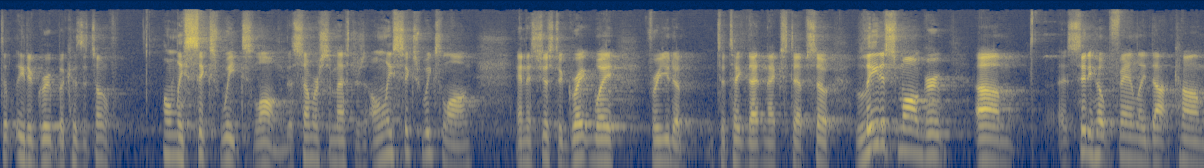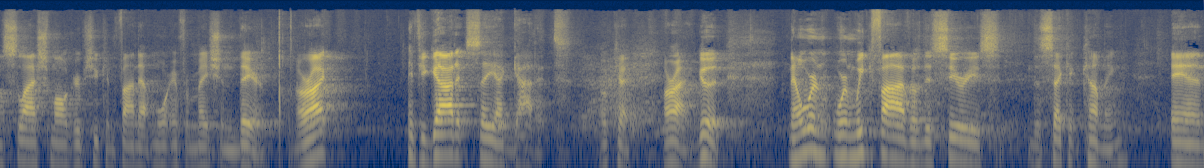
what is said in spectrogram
to lead a group because it's only six weeks long. The summer semester is only six weeks long, and it's just a great way for you to, to take that next step. So lead a small group. Um, cityhopefamily.com slash small groups, you can find out more information there. All right? If you got it, say, I got it. Okay. All right, good. Now we're in, we're in week five of this series, The Second Coming, and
